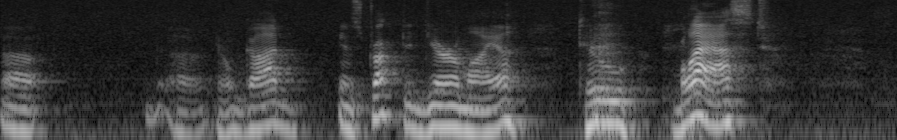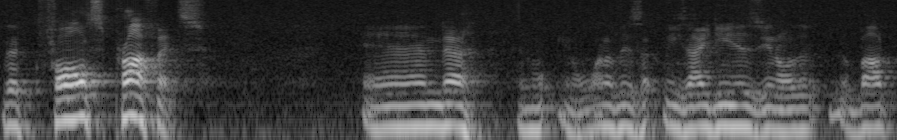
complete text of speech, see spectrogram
Uh, uh, you know, God instructed Jeremiah to blast the false prophets. And, uh, and you know, one of his, these ideas, you know, about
